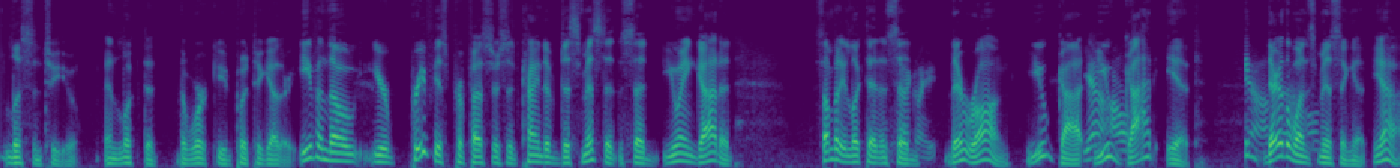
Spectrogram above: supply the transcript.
listened to you and looked at the work you'd put together, even though your previous professors had kind of dismissed it and said you ain't got it. Somebody looked at it and said Exactly. they're wrong. You got Yeah, you I'll- got it. Yeah, they're the I'll- ones missing it. Yeah.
